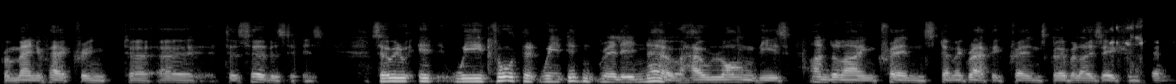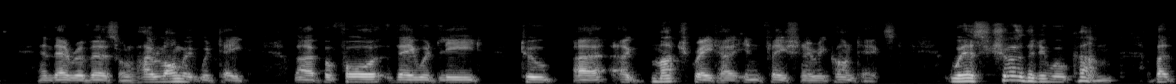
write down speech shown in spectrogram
from manufacturing to, uh, to services. So it, it, we thought that we didn't really know how long these underlying trends, demographic trends, globalization trends, and their reversal, how long it would take uh, before they would lead to uh, a much greater inflationary context. We're sure that it will come, but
